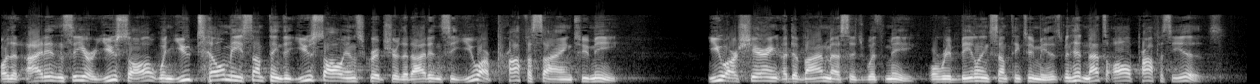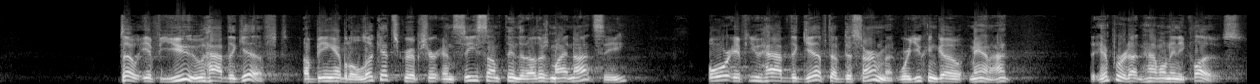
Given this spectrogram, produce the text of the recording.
or that I didn't see or you saw, when you tell me something that you saw in Scripture that I didn't see, you are prophesying to me. You are sharing a divine message with me or revealing something to me that's been hidden. That's all prophecy is. So if you have the gift of being able to look at Scripture and see something that others might not see, or if you have the gift of discernment where you can go, man, I, the emperor doesn't have on any clothes.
